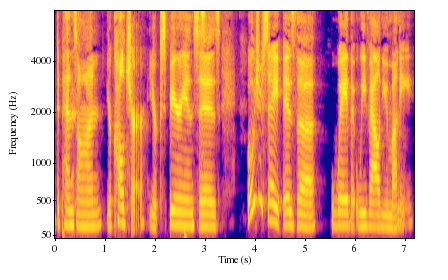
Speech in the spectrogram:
depends on your culture, your experiences. What would you say is the way that we value money?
